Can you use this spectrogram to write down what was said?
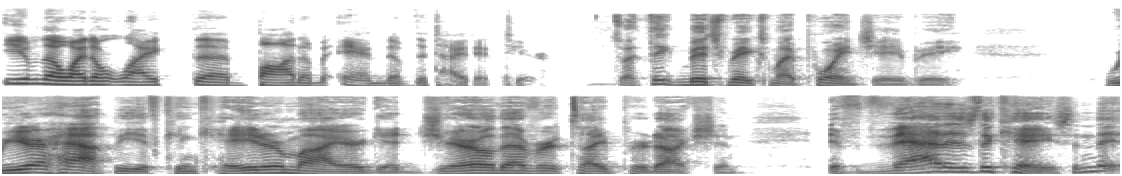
even though I don't like the bottom end of the tight end tier. So I think Mitch makes my point, JB. We are happy if Kincaid or Mayer get Gerald Everett type production. If that is the case, and they,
